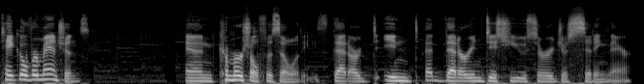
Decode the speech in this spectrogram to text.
take over mansions. And commercial facilities that are in that are in disuse or just sitting there.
